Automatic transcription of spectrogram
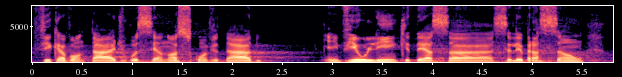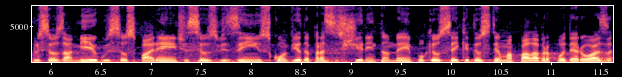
fique à vontade, você é nosso convidado. Envie o link dessa celebração para os seus amigos, seus parentes, seus vizinhos. Convida para assistirem também, porque eu sei que Deus tem uma palavra poderosa,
